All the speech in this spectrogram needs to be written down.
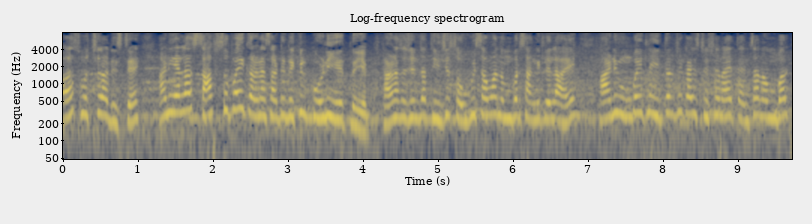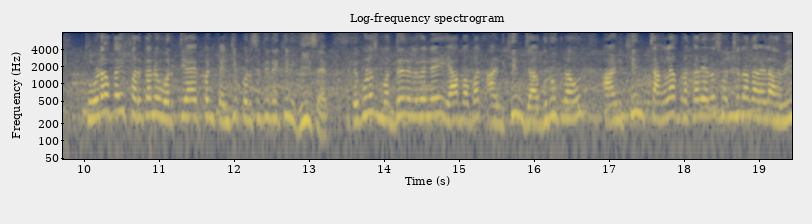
अस्वच्छता दिसते आणि याला साफसफाई करण्यासाठी देखील कोणी येत नाहीये. ठाणा स्टेशनचा तीनशे सव्वीसावा नंबर सांगितलेला आहे आणि मुंबईतले इतर जे काही स्टेशन आहेत त्यांचा नंबर थोडा काही फरकाने वरती आहे पण त्यांची परिस्थिती देखील हीच आहे. एकूणच मध्य रेल्वेने याबाबत आणखीन जागरूक राहून आणखीन चांगल्या प्रकारे याला स्वच्छता करायला हवी.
